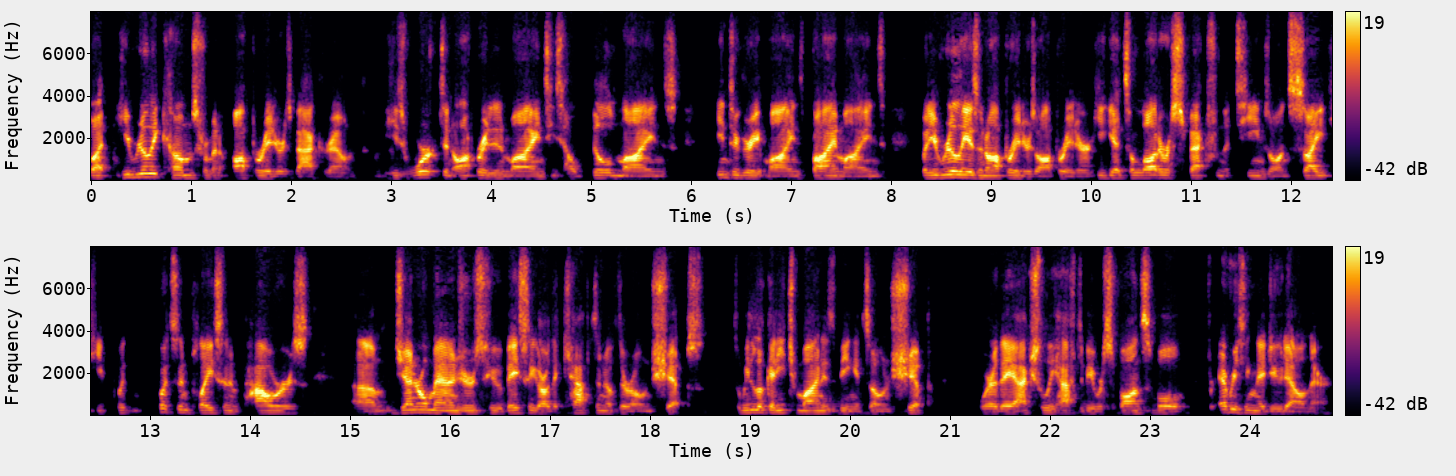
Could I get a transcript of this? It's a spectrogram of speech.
but he really comes from an operator's background. He's worked and operated in mines, he's helped build mines, integrate mines, buy mines, but he really is an operator's operator. He gets a lot of respect from the teams on site. He put, puts in place and empowers um, general managers who basically are the captain of their own ships. So we look at each mine as being its own ship, where they actually have to be responsible for everything they do down there.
